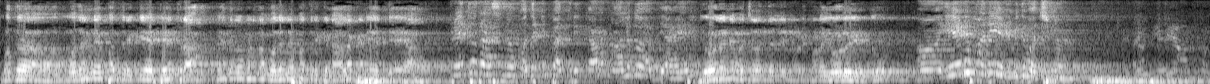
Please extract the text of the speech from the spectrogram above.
ಮೊದ ಮೊದಲನೇ ಪತ್ರಿಕೆ ಪೇತ್ರ ಪೇತ್ರ ಬರೆದ ಮೊದಲನೇ ಪತ್ರಿಕೆ ನಾಲ್ಕನೇ ಅಧ್ಯಾಯ ప్రేత రాసిన మొదటి పత్రిక నాలుగో అధ్యాయం ಏಳನೇ ವಚನದಲ್ಲಿ ನೋಡಿಕೋಣ ಏಳು ಎಂಟು ఆ, ఏడు మరి ఎనిమిది వచనాలు ఇది అంతం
